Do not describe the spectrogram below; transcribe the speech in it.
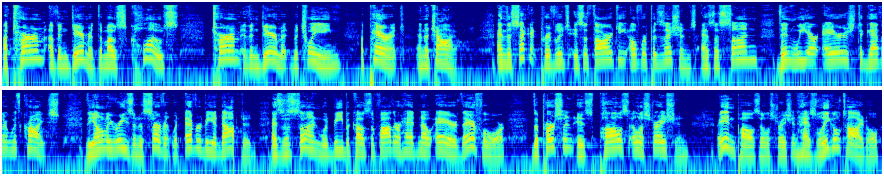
a term of endearment, the most close term of endearment between a parent and a child. And the second privilege is authority over possessions. As a son, then we are heirs together with Christ. The only reason a servant would ever be adopted as a son would be because the father had no heir. Therefore, the person is Paul's illustration, in Paul's illustration, has legal title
